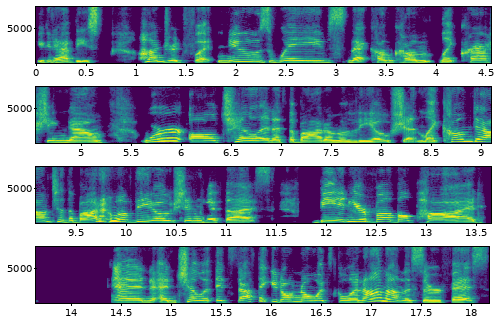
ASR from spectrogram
You could have these hundred foot news waves that come, come like crashing down. We're all chilling at the bottom of the ocean. Like, come down to the bottom of the ocean with us, be in your bubble pod, and and chill it's not that you don't know what's going on on the surface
